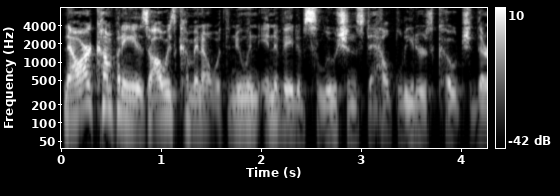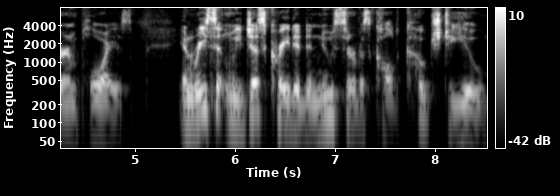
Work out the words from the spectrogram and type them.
Now, our company is always coming out with new and innovative solutions to help leaders coach their employees. And recently, we just created a new service called Coach to You,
